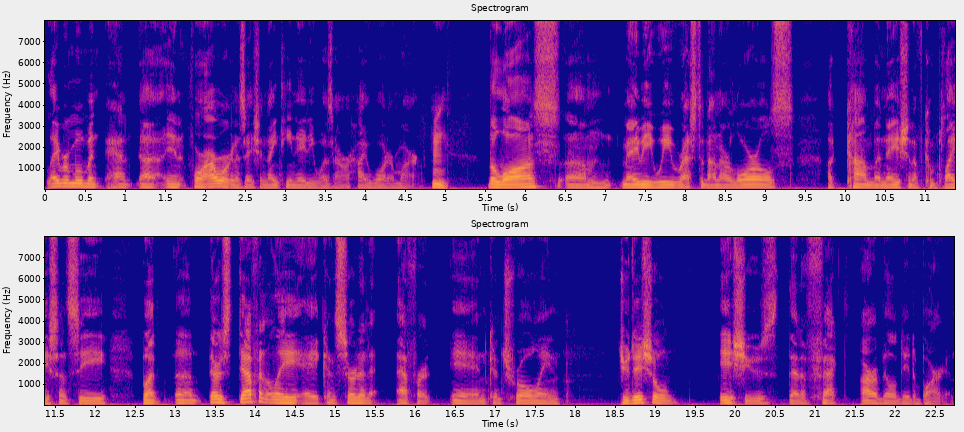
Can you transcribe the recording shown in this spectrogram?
labor movement had, uh, in for our organization, 1980 was our high water mark. Hmm. The laws, um, maybe we rested on our laurels, a combination of complacency, but uh, there's definitely a concerted effort in controlling judicial issues that affect our ability to bargain.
